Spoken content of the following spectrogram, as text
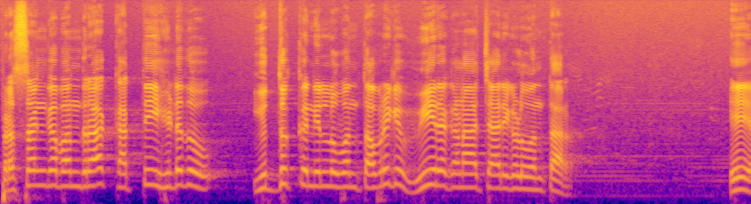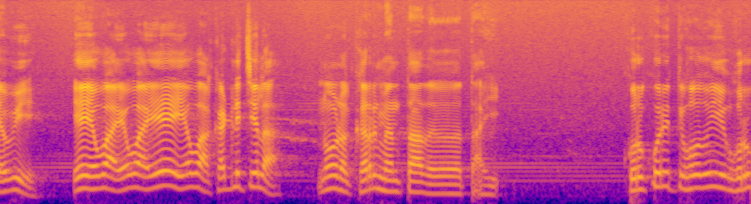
ಪ್ರಸಂಗ ಬಂದ್ರೆ ಕತ್ತಿ ಹಿಡಿದು ಯುದ್ಧಕ್ಕೆ ನಿಲ್ಲುವಂಥವರಿಗೆ ವೀರಗಣಾಚಾರಿಗಳು ಅಂತಾರೆ. ಏ ಅವಿ, ಏ ಯವ್ವ ಯವ್ವ, ಏ ಯವ್ವ, ಕಡ್ಲಿ ಚೀಲ. ನೋಡು, ಕರ್ಮಿ ಅಂತಾದ ತಾಯಿ. ಕುರುಕುರಿ ಹೋದು, ಈಗ ಹುರು,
